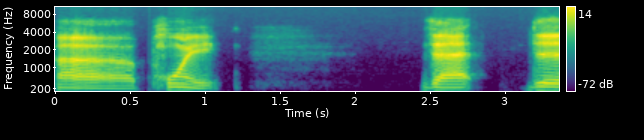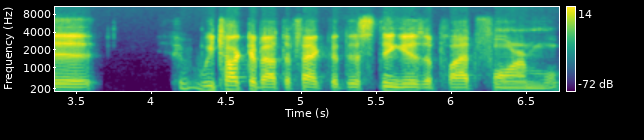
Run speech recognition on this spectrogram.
uh, point that the we talked about the fact that this thing is a platform,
